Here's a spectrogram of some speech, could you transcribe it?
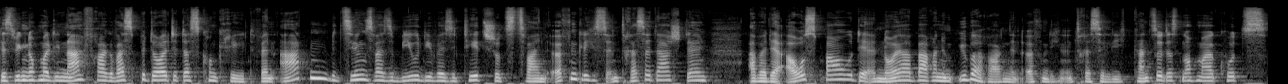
Deswegen nochmal die Nachfrage, was bedeutet das konkret? Wenn Arten- bzw. Biodiversitätsschutz zwar ein öffentliches Interesse darstellen, aber der Ausbau der Erneuerbaren im überragenden öffentlichen Interesse liegt. Kannst du das nochmal kurz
